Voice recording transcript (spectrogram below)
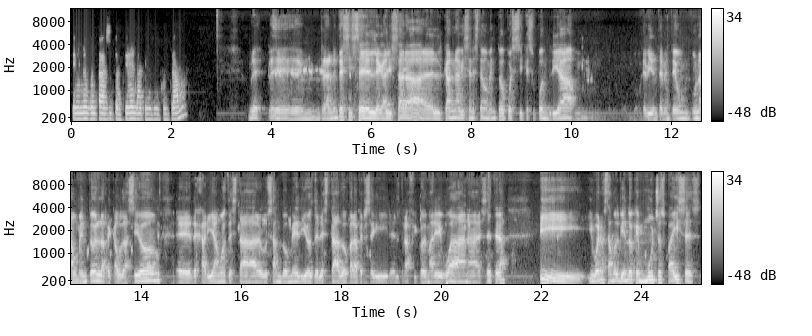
teniendo en cuenta la situación en la que nos encontramos? Hombre, eh, realmente si se legalizara el cannabis en este momento, pues sí que supondría evidentemente un, un aumento en la recaudación, eh, dejaríamos de estar usando medios del Estado para perseguir el tráfico de marihuana, etcétera y, bueno, estamos viendo que muchos países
